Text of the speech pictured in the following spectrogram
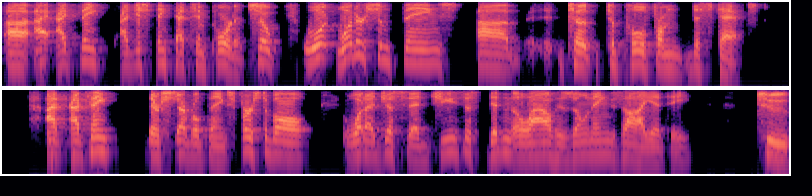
Uh, I, I, think I just think that's important. So, what what are some things uh, to to pull from this text? I, I think there's several things. First of all, what I just said, Jesus didn't allow his own anxiety to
